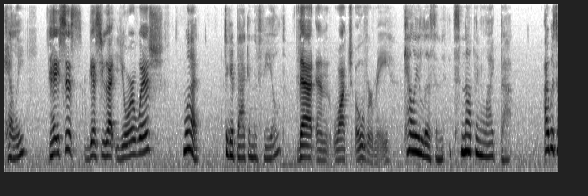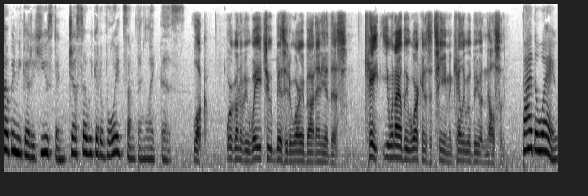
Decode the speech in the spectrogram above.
Kelly? Hey, sis, guess you got your wish? What? To get back in the field? That and watch over me. Kelly, listen, it's nothing like that. I was hoping to go to Houston just so we could avoid something like this. Look, we're going to be way too busy to worry about any of this. Kate, you and I will be working as a team, and Kelly will be with Nelson. By the way,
